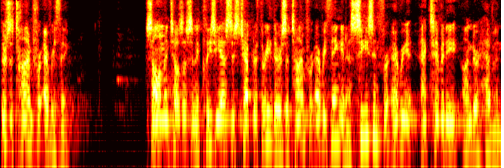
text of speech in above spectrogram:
There's a time for everything. Solomon tells us in Ecclesiastes chapter 3 there's a time for everything and a season for every activity under heaven.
